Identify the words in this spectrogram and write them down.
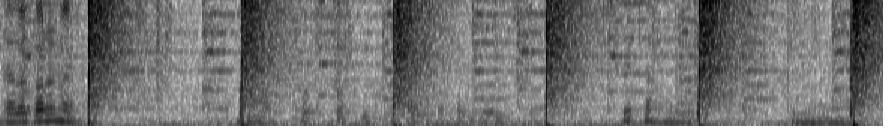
ভালো করে না সেটা হবে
